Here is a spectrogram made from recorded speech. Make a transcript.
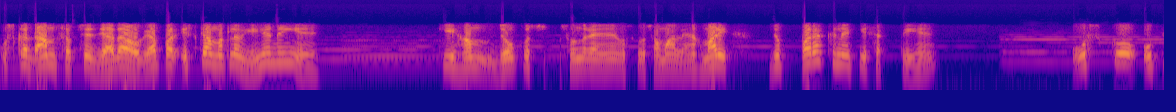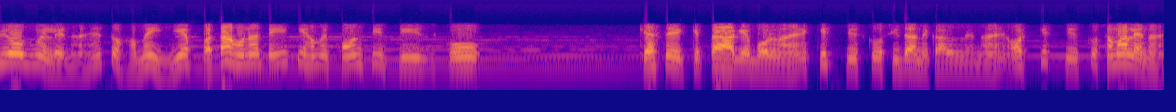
उसका दाम सबसे ज़्यादा हो गया, पर इसका मतलब यह नहीं है कि हम जो कुछ सुन रहे हैं, उसको संभाल हमारी जो परखने की शक्ति है, उसको उपयोग में लेना है तो हमें यह पता होना चाहिए कि हमें कौन सी चीज़ को कैसे, कितना आगे बोलना है, किस चीज़ को सीधा निकाल लेना है और किस चीज़ को संभाल लेना है।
